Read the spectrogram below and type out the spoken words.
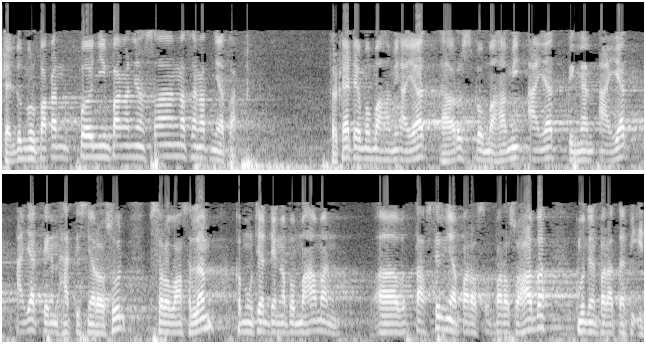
Dan itu merupakan penyimpangan yang sangat-sangat nyata. Terkait dengan memahami ayat harus memahami ayat dengan ayat ayat dengan hadisnya Rasul Sallallahu Alaihi kemudian dengan pemahaman uh, tafsirnya para para sahabat kemudian para tabiin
